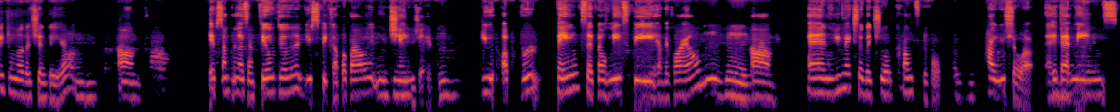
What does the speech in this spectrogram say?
people know that you're there. Um, if something doesn't feel good, you speak up about it, you mm-hmm. change it. Mm-hmm. You uproot things that don't need to be in the ground. Mm-hmm. Um, and you make sure that you're comfortable how you show up. And that mm-hmm. means,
